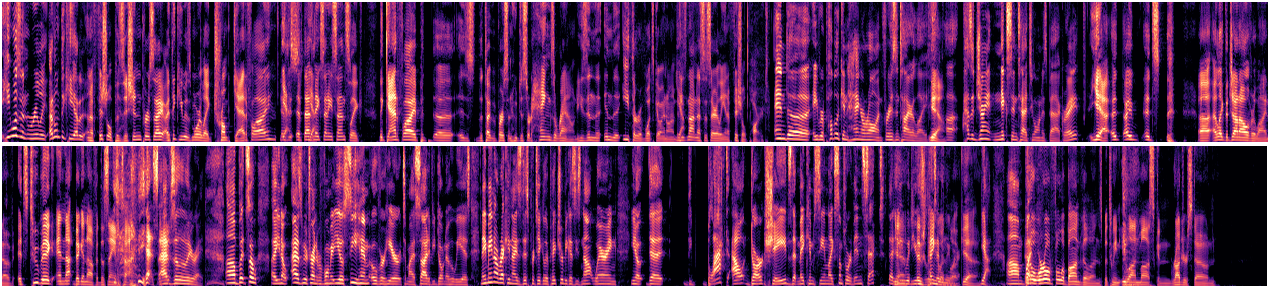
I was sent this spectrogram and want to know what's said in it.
He wasn't really. I don't think he had an official position per se. I think he was more like Trump gadfly. If, Yes, if that yeah. makes any sense. Like the gadfly uh, is the type of person who just sort of hangs around. He's in the in the ether of what's going on, but Yeah. he's not necessarily an official part. and uh, a Republican hanger on for his entire life. Yeah. Uh, has a giant Nixon tattoo on his back, right? Yeah, I it's. Uh, I like the John Oliver line of "It's too big and not big enough at the same time." yes, absolutely right. Uh, but so, uh, you know, as we were trying to perform it, you'll see him over here to my side if you don't know who he is. Now, you may not recognize this particular picture because he's not wearing, you know, the the blacked out dark shades that make him seem like some sort of insect that he Yeah, would his usually penguin look, wear. yeah. Yeah. Um, in but a world full of Bond villains between Elon Musk and Roger Stone.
